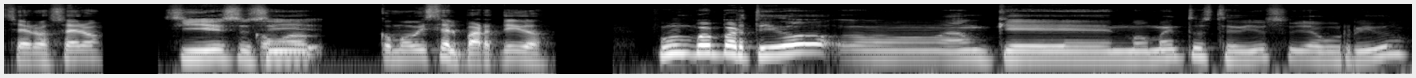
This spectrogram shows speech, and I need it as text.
0-0. Sí, eso sí. ¿Cómo viste el partido? Fue un buen partido, oh, aunque en momentos tedioso y aburrido,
